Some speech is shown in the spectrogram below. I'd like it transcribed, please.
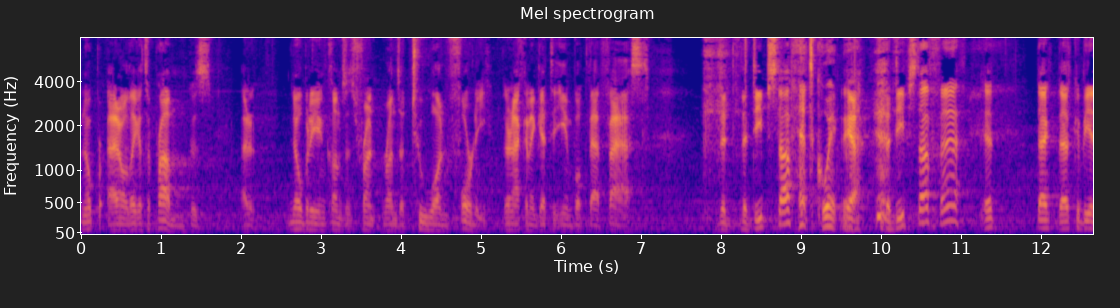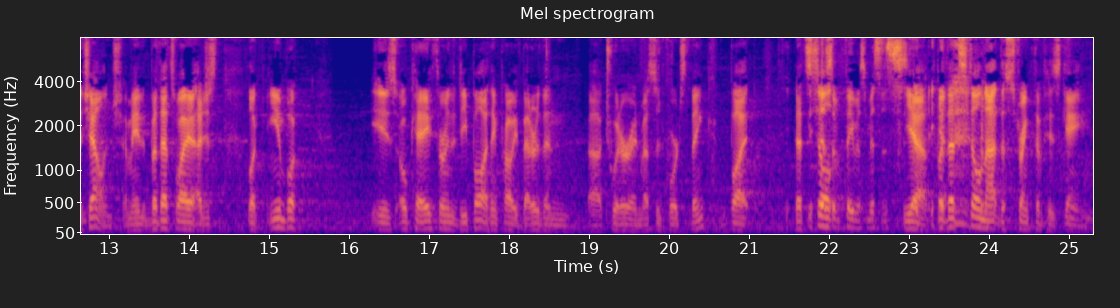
No, I don't think it's a problem because nobody in Clemson's front runs a two one forty. They're not going to get to Ian Book that fast. The the deep stuff. That's quick. man. Yeah, the deep stuff, eh, it that that could be a challenge. I mean, but that's why I just look. Ian Book is okay throwing the deep ball. I think probably better than uh, Twitter and message boards think. But That's He's still some famous misses. Yeah, but that's still not the strength of his game.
